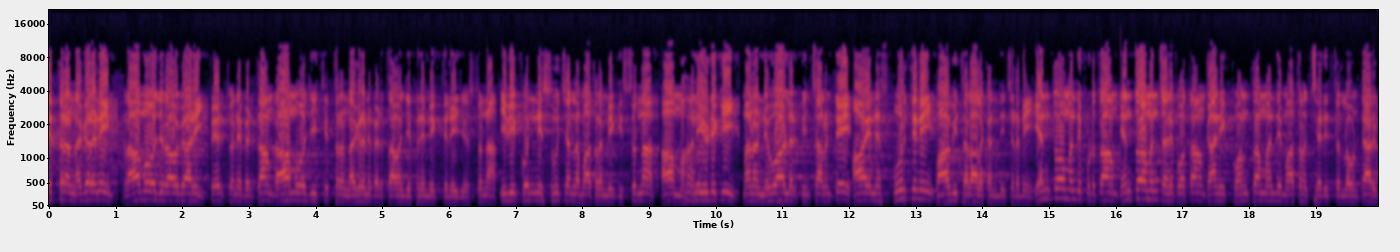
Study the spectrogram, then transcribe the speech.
చిత్ర నగరని రామోజీరావు గారి పేరుతోనే పెడతాం. రామోజీ చిత్ర నగరని పెడతామని చెప్పి నేను మీకు తెలియజేస్తున్నా. ఇవి కొన్ని సూచనలు మాత్రం మీకు ఇస్తున్నా. ఆ మహనీయుడికి మనం నివాళులర్పించాలంటే ఆయన స్ఫూర్తిని భావి తరాలకు అందించడమే. ఎంతో మంది పుడతాం ఎంతో మంది చనిపోతాం కానీ కొంతమంది మాత్రం చరిత్రలో ఉంటారు.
